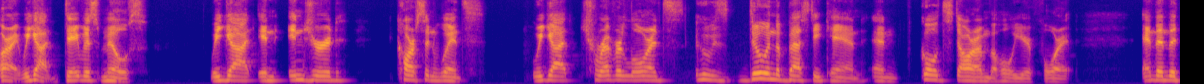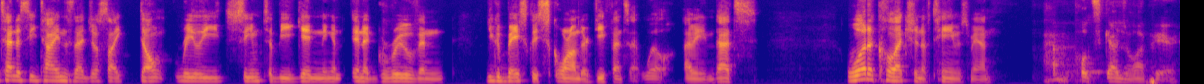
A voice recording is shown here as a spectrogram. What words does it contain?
all right, we got Davis Mills, we got an injured Carson Wentz, we got Trevor Lawrence who's doing the best he can and gold star him the whole year for it. And then the Tennessee Titans that just like don't really seem to be getting in, in a groove and you could basically score on their defense at will. I mean, that's what a collection of teams, man. I have the Colts schedule up here.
